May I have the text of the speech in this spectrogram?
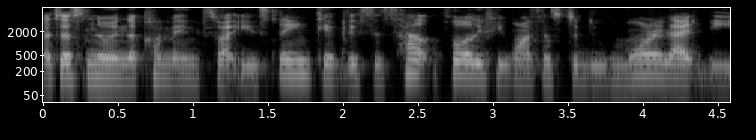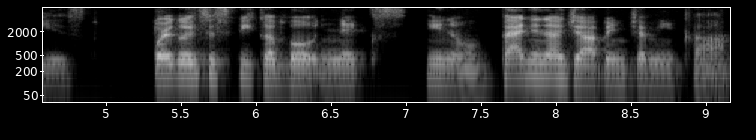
Let us know in the comments what you think, if this is helpful, if you want us to do more like these. We're going to speak about next, you know, finding a job in Jamaica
